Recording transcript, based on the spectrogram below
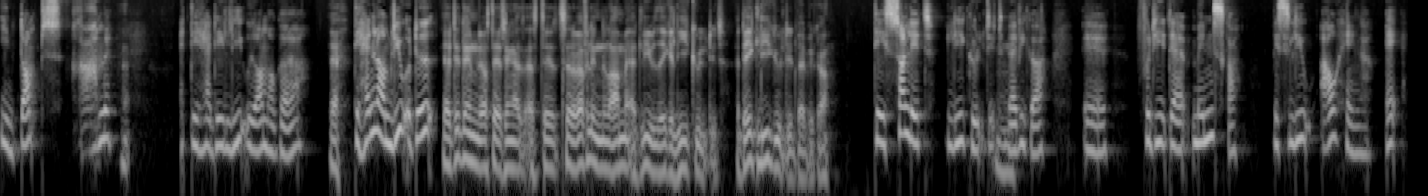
i en domsramme, ja. at det her det er livet om at gøre. Ja. Det handler om liv og død. Ja, det er nemlig også det, jeg tænker. Altså, det sætter i hvert fald ind i den ramme, at livet ikke er ligegyldigt. At det er ikke ligegyldigt, hvad vi gør. Det er så lidt ligegyldigt, mm. hvad vi gør. Øh, fordi der er mennesker, hvis liv afhænger af,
